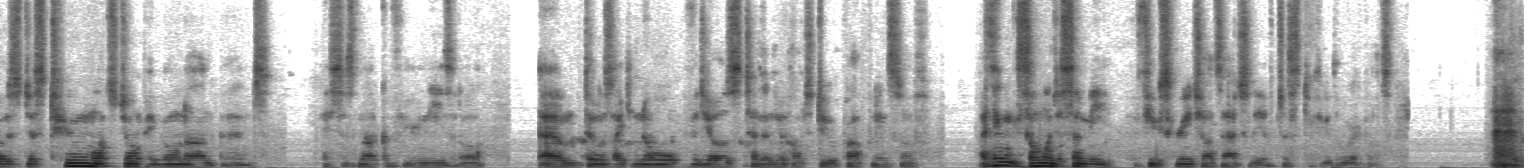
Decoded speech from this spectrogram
was just too much jumping going on, and it's just not good for your knees at all um, there was like no videos telling you how to do it properly and stuff. I think someone just sent me a few screenshots actually of just a few of the workouts, and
